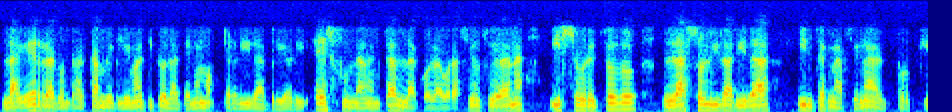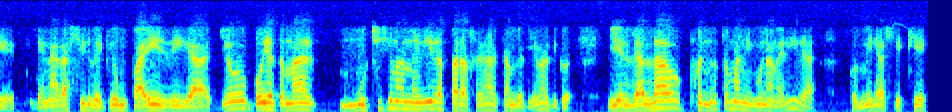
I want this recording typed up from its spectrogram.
la guerra contra el cambio climático la tenemos perdida a priori. Es fundamental la colaboración ciudadana y sobre todo la solidaridad internacional, porque de nada sirve que un país diga yo voy a tomar muchísimas medidas para frenar el cambio climático y el de al lado pues no toma ninguna medida. Pues mira, si es que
